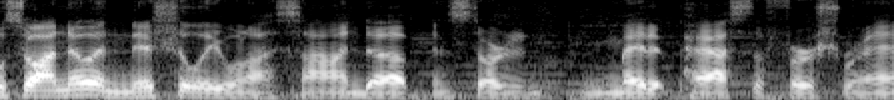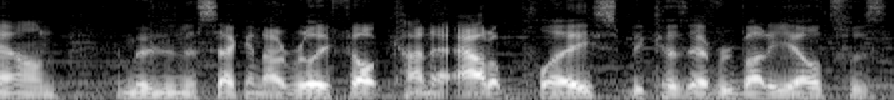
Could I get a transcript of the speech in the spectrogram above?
Well, so I know initially when I signed up and started, made it past the first round and moved into the second, I really felt kind of out of place because everybody else was,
